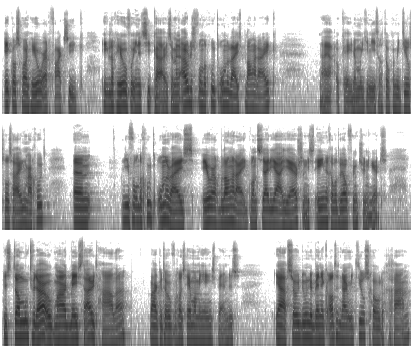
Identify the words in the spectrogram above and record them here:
ik was gewoon heel erg vaak ziek. Ik lag heel veel in het ziekenhuis. En mijn ouders vonden goed onderwijs belangrijk. Nou ja, oké, dan moet je niet echt op een methielschool zijn, maar goed. Um, die vonden goed onderwijs heel erg belangrijk. Want ze zeiden, ja, je hersen is het enige wat wel functioneert. Dus dan moeten we daar ook maar het meeste uithalen. Waar ik het overigens helemaal mee eens ben. Dus ja, zodoende ben ik altijd naar methielscholen gegaan.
